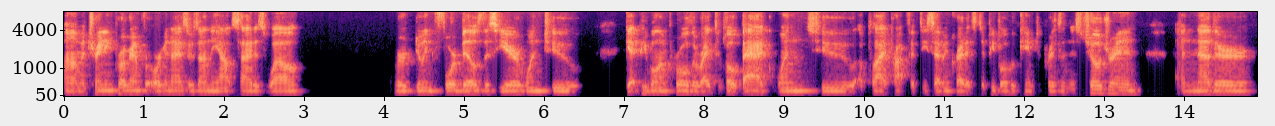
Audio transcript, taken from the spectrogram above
um, a training program for organizers on the outside as well. we're doing four bills this year one to get people on parole the right to vote back, one to apply Prop 57 credits to people who came to prison as children, another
